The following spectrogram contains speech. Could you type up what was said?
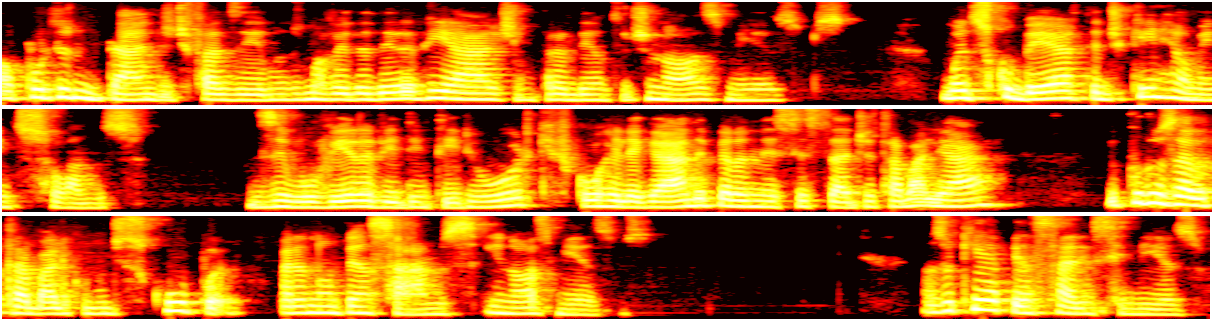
a oportunidade de fazermos uma verdadeira viagem para dentro de nós mesmos, uma descoberta de quem realmente somos, desenvolver a vida interior que ficou relegada pela necessidade de trabalhar e por usar o trabalho como desculpa para não pensarmos em nós mesmos. Mas o que é pensar em si mesmo?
